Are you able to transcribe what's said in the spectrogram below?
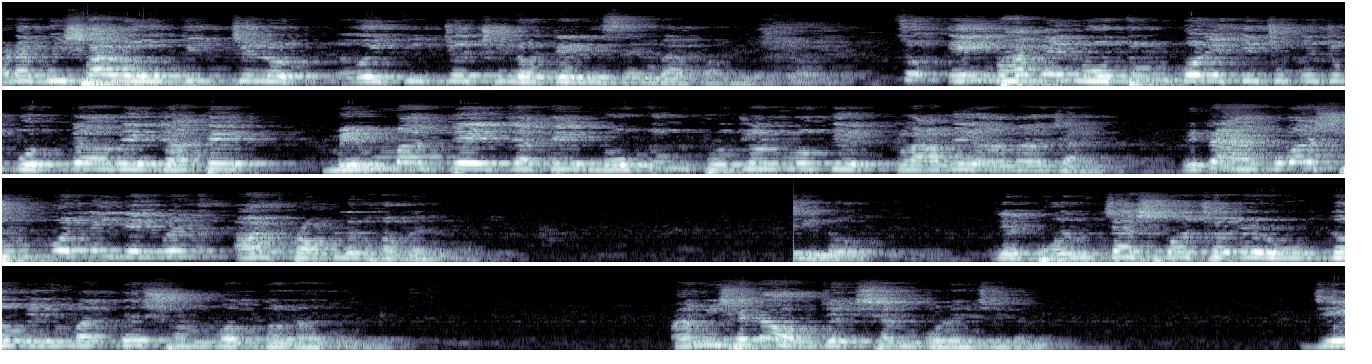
একটা বিশাল ঐতিহ্য ছিল ঐতিহ্য ছিল টেনিসের ব্যাপারে। তো এইভাবে নতুন করে কিছু কিছু করতে হবে যাতে মেম্বারদের যাতে নতুন প্রজন্মকে ক্লাবে আনা যায়। এটা একবার শুরু করলেই দেখবেন আর প্রবলেম হবে না। ছিল যে পঞ্চাশ বছরের ঊর্ধ্ব মেম্বারদের সংবর্ধনা দেবে আমি সেটা অবজেকশন করেছিলাম। যে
